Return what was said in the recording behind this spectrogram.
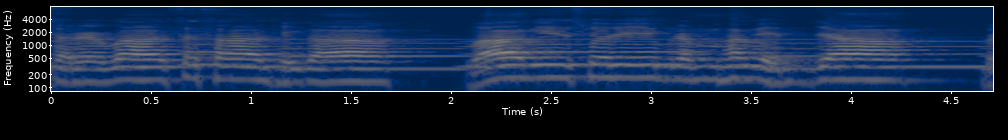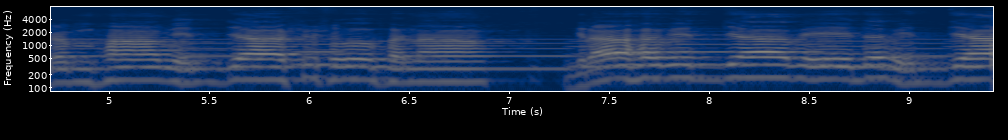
सर्वाससाधिका वागीश्वरी ब्रह्मविद्या ब्रह्मा विद्या सुशोभना ग्राहविद्या वेदविद्या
